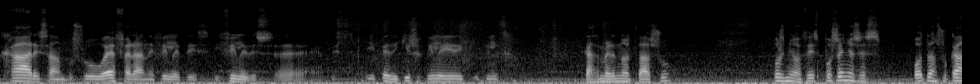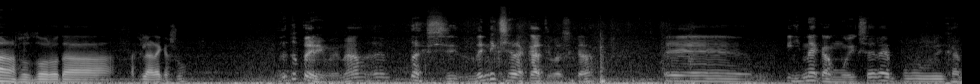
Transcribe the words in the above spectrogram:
χάρισαν, που σου έφεραν οι φίλοι της, οι φίλοι της, ε, της η παιδική σου φίλη, η φίλη της καθημερινότητάς σου. Πώς νιώθεις, πώς ένιωσες όταν σου κάνανε αυτό το δώρο τα, τα φιλαράκια σου; Δεν το περίμενα. Ε, εντάξει, δεν ήξερα κάτι βασικά. Ε, η γυναίκα μου ήξερε που είχαν,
